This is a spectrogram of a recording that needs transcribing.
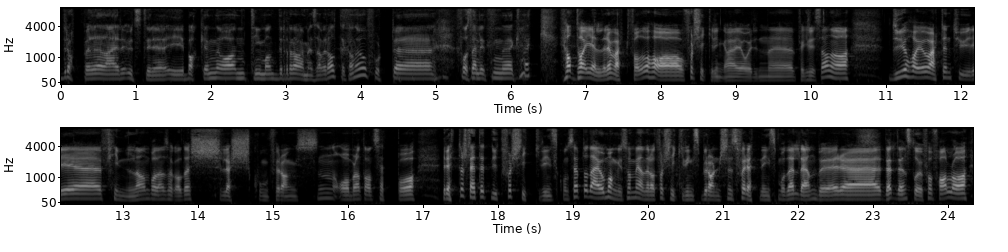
droppe det der utstyret i bakken. Og ting man drar med seg overalt. Det kan jo fort uh, få seg en liten knekk. Ja, da gjelder det i hvert fall å ha forsikringa i orden. Eh, per. Og du har jo vært en tur i eh, Finland på den såkalte Slush-konferansen og annet sett på rett og slett et nytt forsikringskonsept. og Det er jo mange som mener at forsikringsbransjens forretningsmodell den, bør, eh, den, den står for fall. og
